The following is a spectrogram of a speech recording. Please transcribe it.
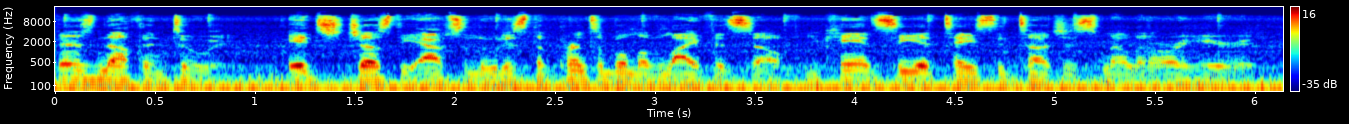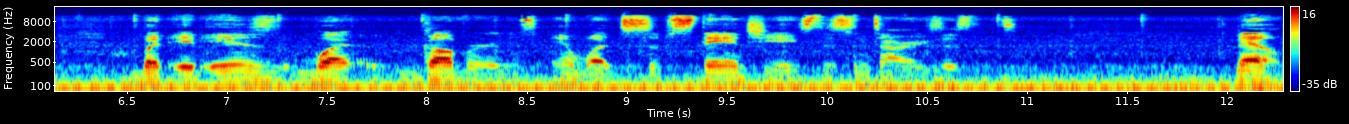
There's nothing to it. It's just the absolute. It's the principle of life itself. You can't see it, taste it, touch it, smell it, or hear it, but it is what governs and what substantiates this entire existence. Now,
